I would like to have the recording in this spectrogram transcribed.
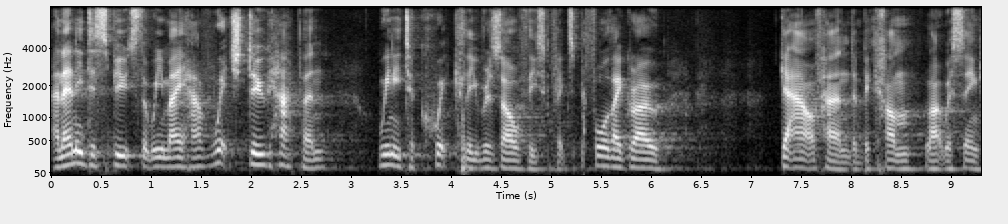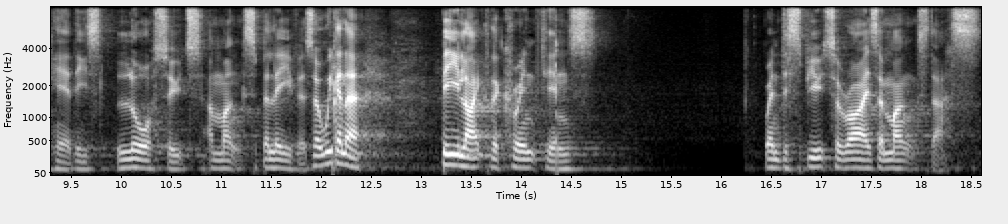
And any disputes that we may have, which do happen, we need to quickly resolve these conflicts before they grow, get out of hand, and become, like we're seeing here, these lawsuits amongst believers. Are we going to be like the Corinthians when disputes arise amongst us?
